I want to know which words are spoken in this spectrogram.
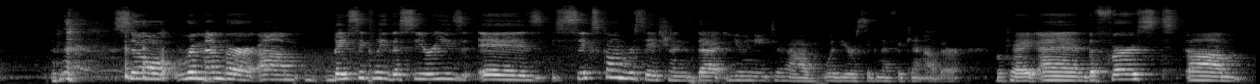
so remember, um, basically the series is six conversations that you need to have with your significant other. Okay, and the first um,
